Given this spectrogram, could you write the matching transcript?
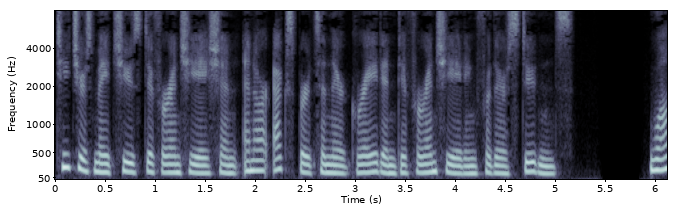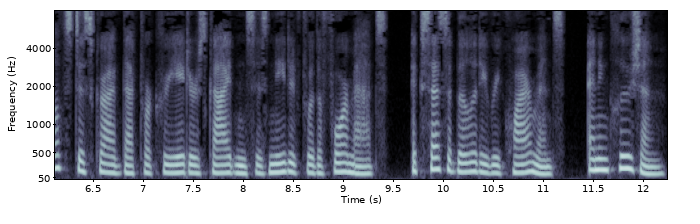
Teachers may choose differentiation and are experts in their grade and differentiating for their students. Walz described that for creators, guidance is needed for the formats, accessibility requirements, and inclusion.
